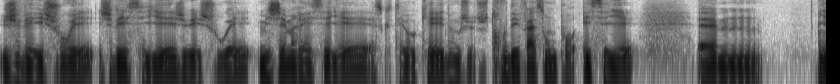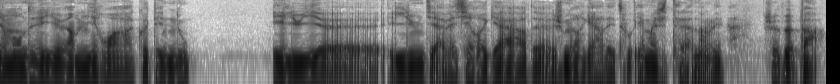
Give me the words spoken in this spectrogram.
je vais échouer, je vais essayer, je vais échouer, mais j'aimerais essayer. Est-ce que tu es OK? Donc, je, je trouve des façons pour essayer. Euh, et à un moment donné, il y a eu un miroir à côté de nous. Et lui, euh, lui me dit, ah, vas-y, regarde, je me regarde et tout. Et moi, j'étais là, non, mais je peux pas.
